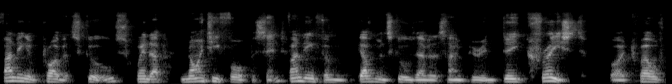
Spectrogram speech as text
funding of private schools went up 94%. Funding for government schools over the same period decreased by 12%.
